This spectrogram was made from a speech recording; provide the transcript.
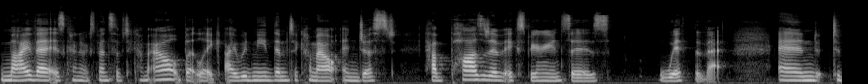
my vet is kind of expensive to come out, but like I would need them to come out and just have positive experiences with the vet. And to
